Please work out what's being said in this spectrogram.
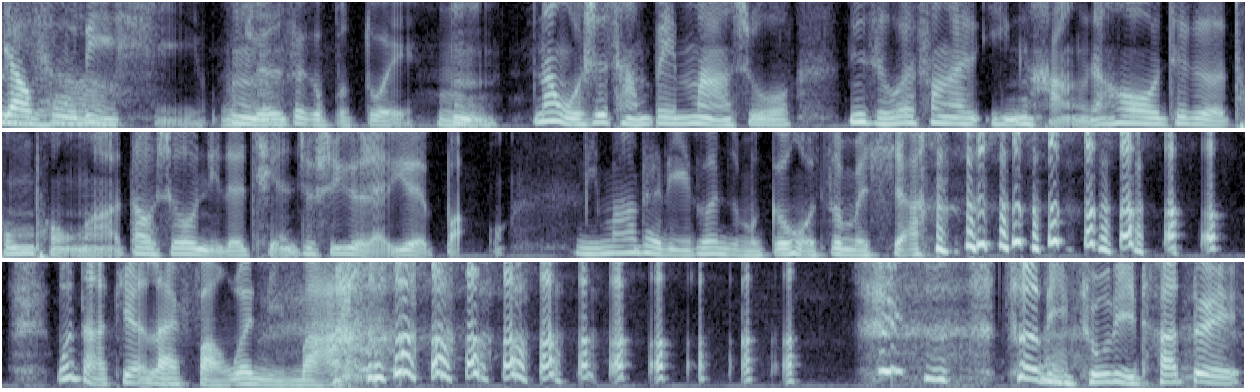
要付利息，我觉得这个不对。嗯，嗯，那我是常被骂说，你只会放在银行，然后这个通膨啊，到时候你的钱就是越来越薄。你妈的理论怎么跟我这么像？我哪天来访问你妈，彻底处理她对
